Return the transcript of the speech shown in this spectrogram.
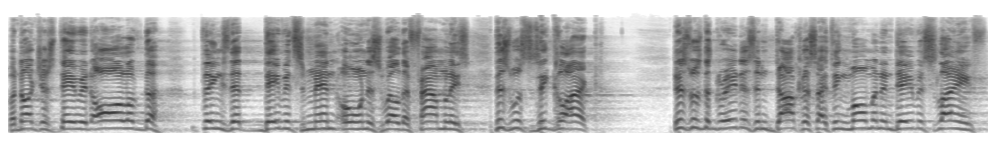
but not just David, all of the things that David's men own as well, their families. This was Ziklag. This was the greatest and darkest, I think, moment in David's life.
